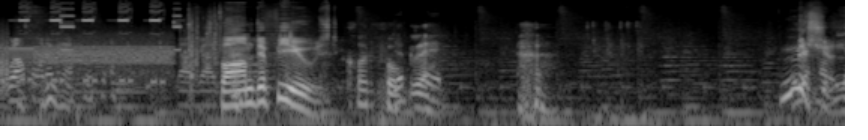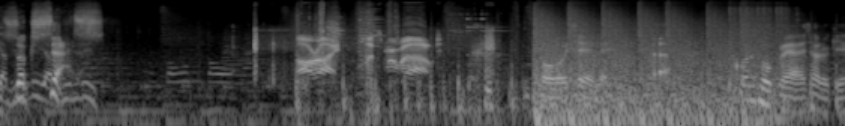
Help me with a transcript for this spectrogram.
กูร้องโปรได้ไหมเนี่ยยาวยาว Bomb defused. โคตรฟุกเย็ดเลย เป็ด Mission success. All right, let's move out. โปรเฉยเลยโคตรฟุกเลยอะชอบดูกี้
